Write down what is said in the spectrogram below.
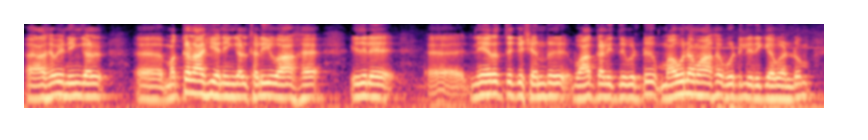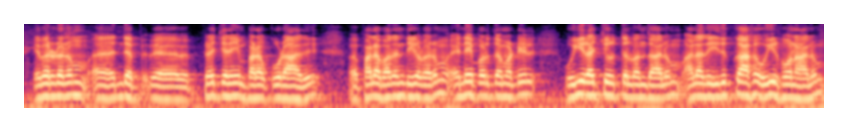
ஆகவே நீங்கள் மக்களாகிய நீங்கள் தெளிவாக இதில் நேரத்துக்கு சென்று வாக்களித்து விட்டு மௌனமாக வீட்டில் இருக்க வேண்டும். இவருடனும் இந்த பிரச்சனையும் படக்கூடாது. பல வதந்திகள் வரும். என்னை பொறுத்த மட்டில் உயிர் அச்சுறுத்தல் வந்தாலும் அல்லது இதுக்காக உயிர் போனாலும்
